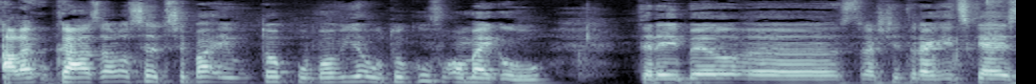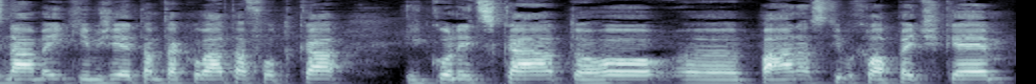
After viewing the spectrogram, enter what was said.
Ale ukázalo se třeba i u toho pumového útoku v Omegu, který byl uh, strašně tragický, známý tím, že je tam taková ta fotka ikonická toho uh, pána s tím chlapečkem,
